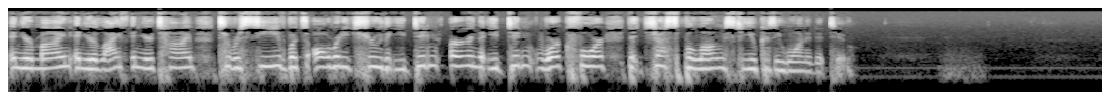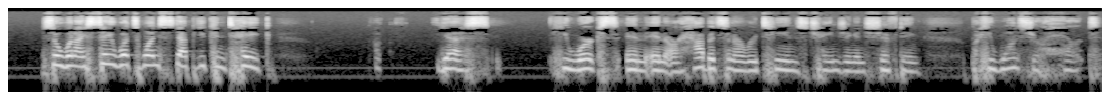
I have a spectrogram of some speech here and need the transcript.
and your mind and your life and your time to receive what's already true that you didn't earn, that you didn't work for, that just belongs to you because he wanted it to. So when I say what's one step you can take, yes, he works in, in our habits and our routines changing and shifting, but he wants your heart.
